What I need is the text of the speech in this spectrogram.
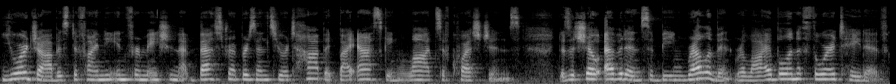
Your job is to find the information that best represents your topic by asking lots of questions. Does it show evidence of being relevant, reliable, and authoritative?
